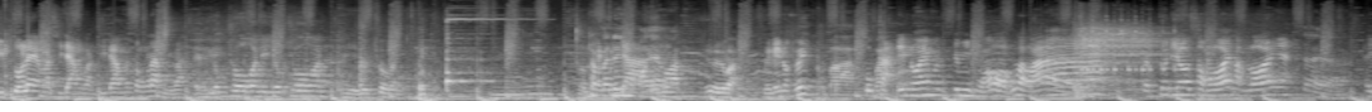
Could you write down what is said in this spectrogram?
ยิบตัวแรกมาสีดำก่อนสีดำมันต้องลั่นอยู่ปะเอ้ยยกโชว์ก่อนดิยกโชว์ก่อนนี่ลูกโชว์กันทำไมได้น้อยอย่างวะ เออว่ะเหมือนได้น้อยเฮ้ยบางโอกาสได้น้อยมันจะมีหัวออกหรือเปล่าวะแบบตัวเดียว 200 300เนี่ยใช่อะไอ้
